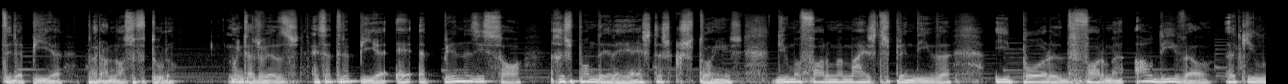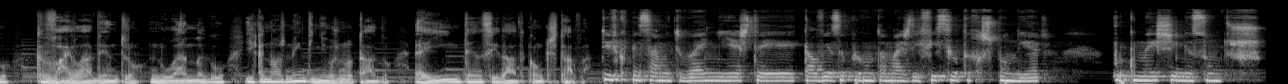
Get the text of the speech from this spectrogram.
terapia para o nosso futuro. Muitas vezes, essa terapia é apenas e só responder a estas questões de uma forma mais desprendida e pôr de forma audível aquilo que vai lá dentro, no âmago e que nós nem tínhamos notado, a intensidade com que estava. Tive que pensar muito bem e esta é talvez a pergunta mais difícil de responder, porque mexe em assuntos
